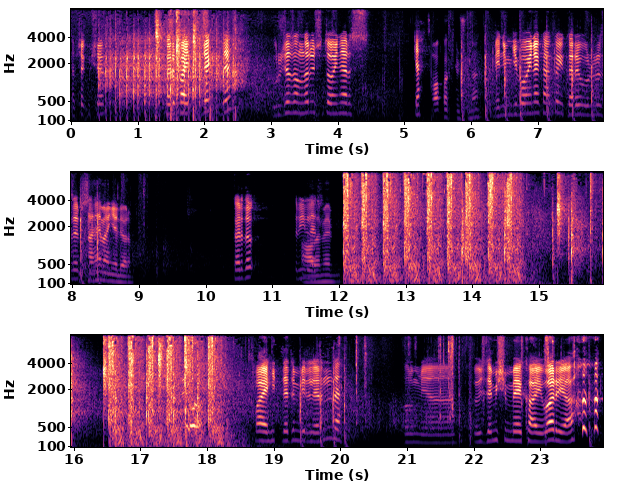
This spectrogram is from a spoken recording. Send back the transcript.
Yapacak bir şey yok. Yukarı fightlayacak bir de. Vuracağız onları üstte oynarız. Bak bakayım şuna. Benim gibi oyna kanka yukarı vururuz Ha hepsini. hemen geliyorum. Yukarıda free'ler. AVM Baya hitledim birilerini de. Oğlum ya. Özlemişim MK'yı var ya.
